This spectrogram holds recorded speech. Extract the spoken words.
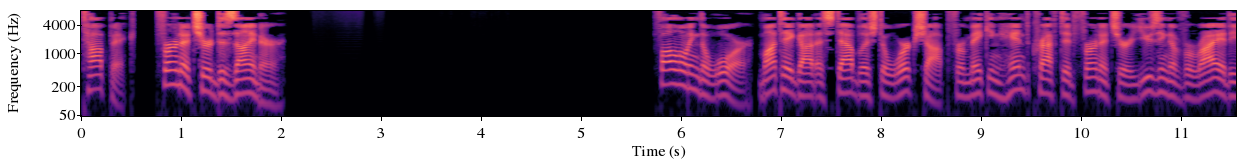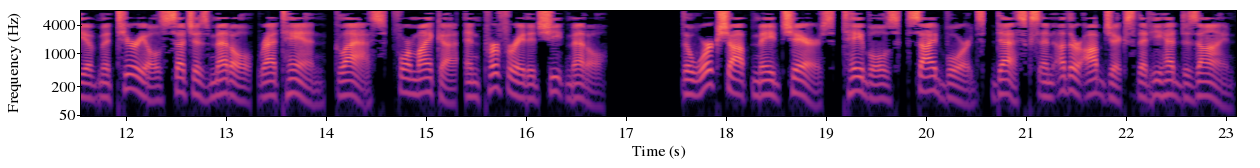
Topic. Furniture designer Following the war, Mategot established a workshop for making handcrafted furniture using a variety of materials such as metal, rattan, glass, formica, and perforated sheet metal. The workshop made chairs, tables, sideboards, desks and other objects that he had designed.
